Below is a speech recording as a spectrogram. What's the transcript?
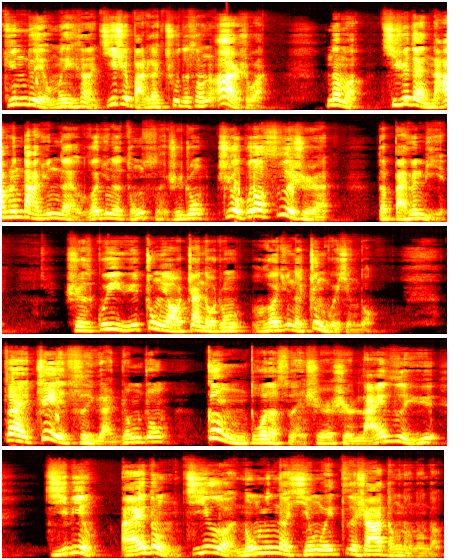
军队，我们可以看，即使把这个数字算成二十万，那么其实，在拿破仑大军在俄军的总损失中，只有不到四十人的百分比是归于重要战斗中俄军的正规行动。在这次远征中，更多的损失是来自于疾病、挨冻、饥饿、农民的行为、自杀等等等等。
